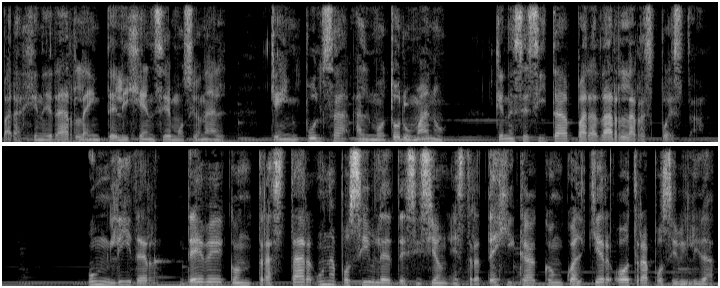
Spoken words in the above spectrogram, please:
para generar la inteligencia emocional que impulsa al motor humano que necesita para dar la respuesta. Un líder debe contrastar una posible decisión estratégica con cualquier otra posibilidad.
